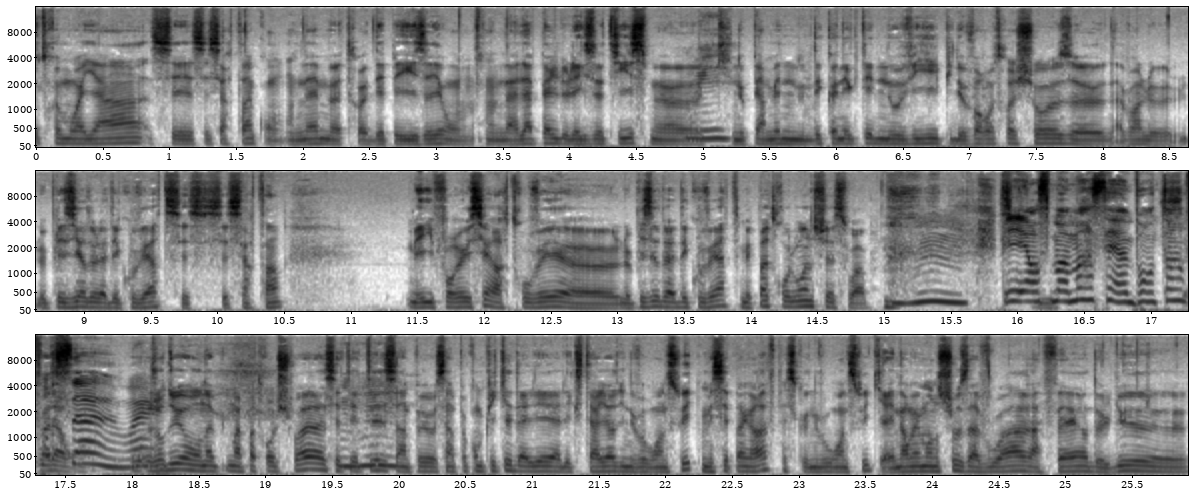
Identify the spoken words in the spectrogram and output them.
d'autres moyens. C'est certain qu'on aime être dépaysé. On, a l'appel de l'exotisme euh, qui nous permet de nous déconnecter de nos vies, puis de voir autre chose, euh, d'avoir le, plaisir de la découverte, c'est certain. Mais il faut réussir à retrouver euh, le plaisir de la découverte, mais pas trop loin de chez soi. Mhm. Et en ce moment, c'est un bon temps pour ça. Aujourd'hui, on n'a pas trop le choix. Cet été, mhm. c'est un peu, un peu compliqué d'aller à l'extérieur du Nouveau-Brunswick, mais c'est pas grave parce que Nouveau-Brunswick, il y a énormément de choses à voir, à faire, de lieux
